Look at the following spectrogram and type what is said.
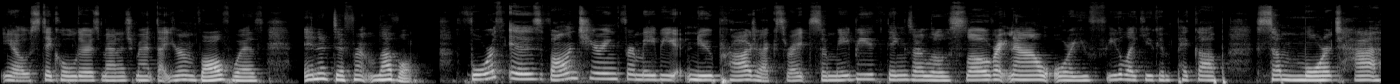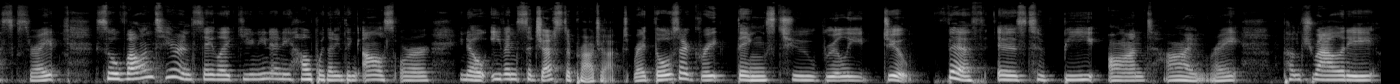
you know, stakeholders, management that you're involved with in a different level. Fourth is volunteering for maybe new projects, right? So maybe things are a little slow right now, or you feel like you can pick up some more tasks, right? So volunteer and say, like, you need any help with anything else, or, you know, even suggest a project, right? Those are great things to really do. Fifth is to be on time, right? Punctuality,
